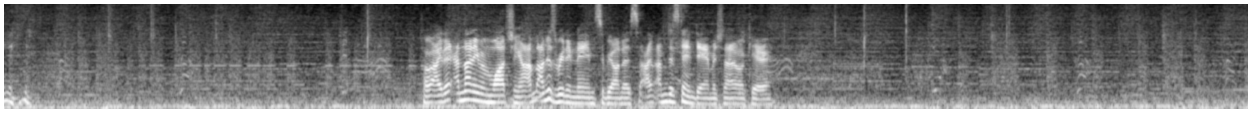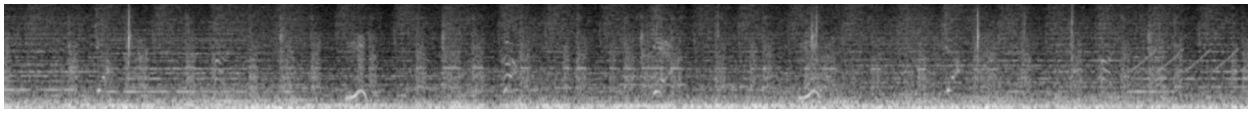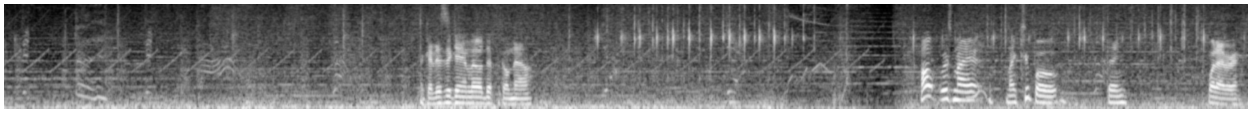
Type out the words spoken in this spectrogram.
oh, I, I'm not even watching. I'm, I'm just reading names, to be honest. I'm, I'm just getting damaged and I don't care. This is getting a little difficult now. Oh, where's my my Kupo thing? Whatever.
